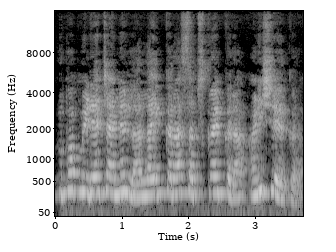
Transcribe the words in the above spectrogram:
ग्रुप ऑफ मीडिया चॅनलला लाईक करा सबस्क्राईब करा आणि शेअर करा.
